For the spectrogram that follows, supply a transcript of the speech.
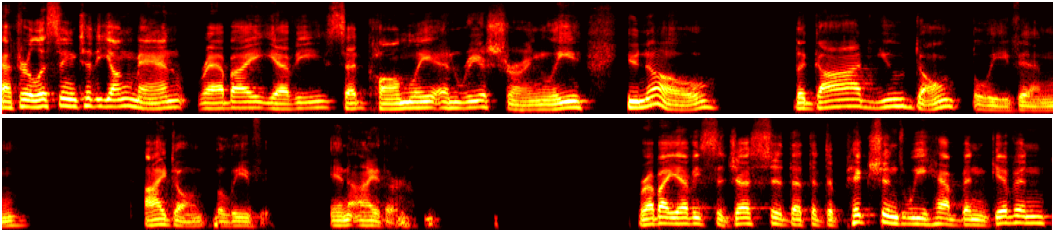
After listening to the young man, Rabbi Levi said calmly and reassuringly, You know, the God you don't believe in, I don't believe in either. Rabbi Levi suggested that the depictions we have been given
